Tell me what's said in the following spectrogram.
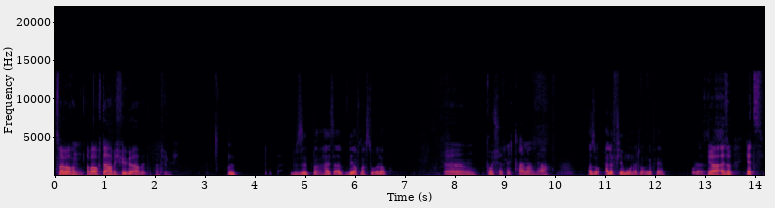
Zwei Wochen, aber auch da habe ich viel gearbeitet, natürlich. Sie- Heißt, äh, wie oft machst du Urlaub? Ähm, durchschnittlich dreimal im Jahr. Also alle vier Monate ungefähr? Oder ist Ja, also jetzt,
